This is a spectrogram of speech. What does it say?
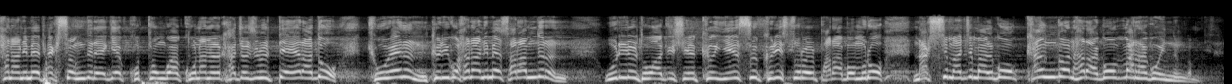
하나님의 백성들에게 고통과 고난을 가져줄 때라도 교회는 그리고 하나님의 사람들은 우리를 도와주실 그 예수 그리스도를 바라봄으로 낙심하지 말고 강건하라고 말하고 있는 겁니다.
